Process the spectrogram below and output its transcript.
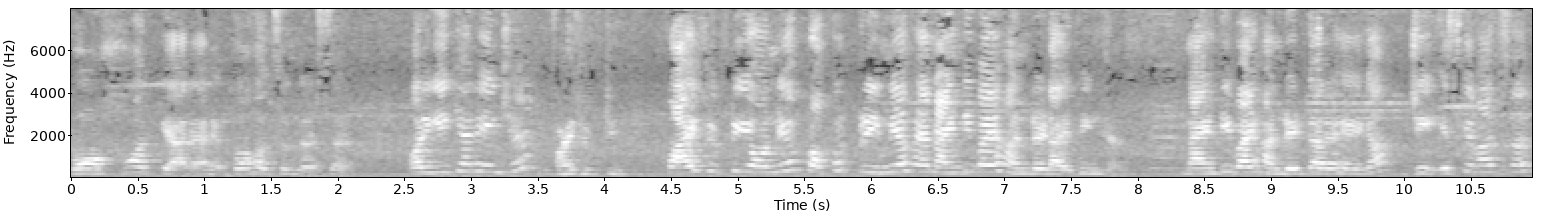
बहुत प्यारा है बहुत सुंदर सर और ये क्या रेंज है? फाइव फिफ्टी 550 ओनली और प्रॉपर प्रीमियम है 90 बाई 100 आई थिंक 90 बाई 100 का रहेगा। जी इसके बाद सर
